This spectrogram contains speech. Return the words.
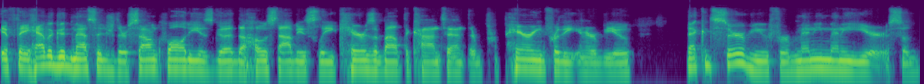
if they have a good message their sound quality is good the host obviously cares about the content they're preparing for the interview that could serve you for many many years. So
